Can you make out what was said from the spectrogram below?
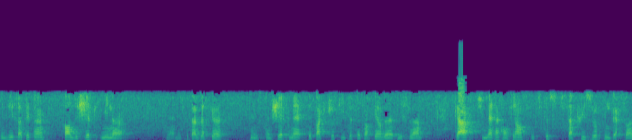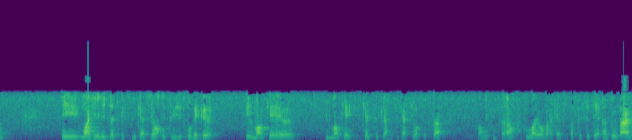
Il dit ça c'est un forme de shirk mineur. C'est-à-dire que c'est un shirk, mais c'est pas quelque chose qui te fait sortir de l'islam. Car tu mets ta confiance et tu t'appuies sur une personne. Et moi j'ai lu cette explication et puis j'ai trouvé que il manquait, euh, il manquait quelques clarifications sur ça. Parce que c'était un peu vague,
